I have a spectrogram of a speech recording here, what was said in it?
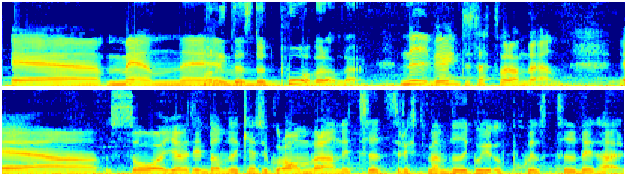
Eh, men... Har ni inte ens ehm, stött på varandra? Nej, vi har inte sett varandra än. Eh, så jag vet inte om vi kanske går om varandra i tidsrytmen. Vi går ju upp skittidigt här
